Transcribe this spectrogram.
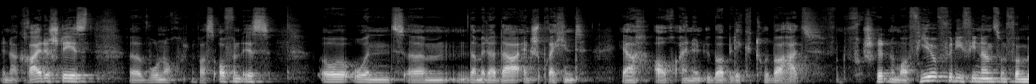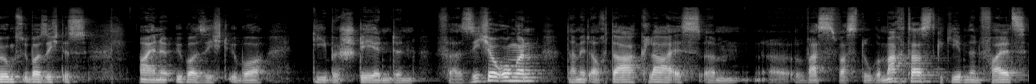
in der Kreide stehst, äh, wo noch was offen ist. Äh, und ähm, damit er da entsprechend ja auch einen Überblick drüber hat. Schritt Nummer vier für die Finanz- und Vermögensübersicht ist eine Übersicht über die bestehenden Versicherungen, damit auch da klar ist, ähm, äh, was, was du gemacht hast. Gegebenenfalls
